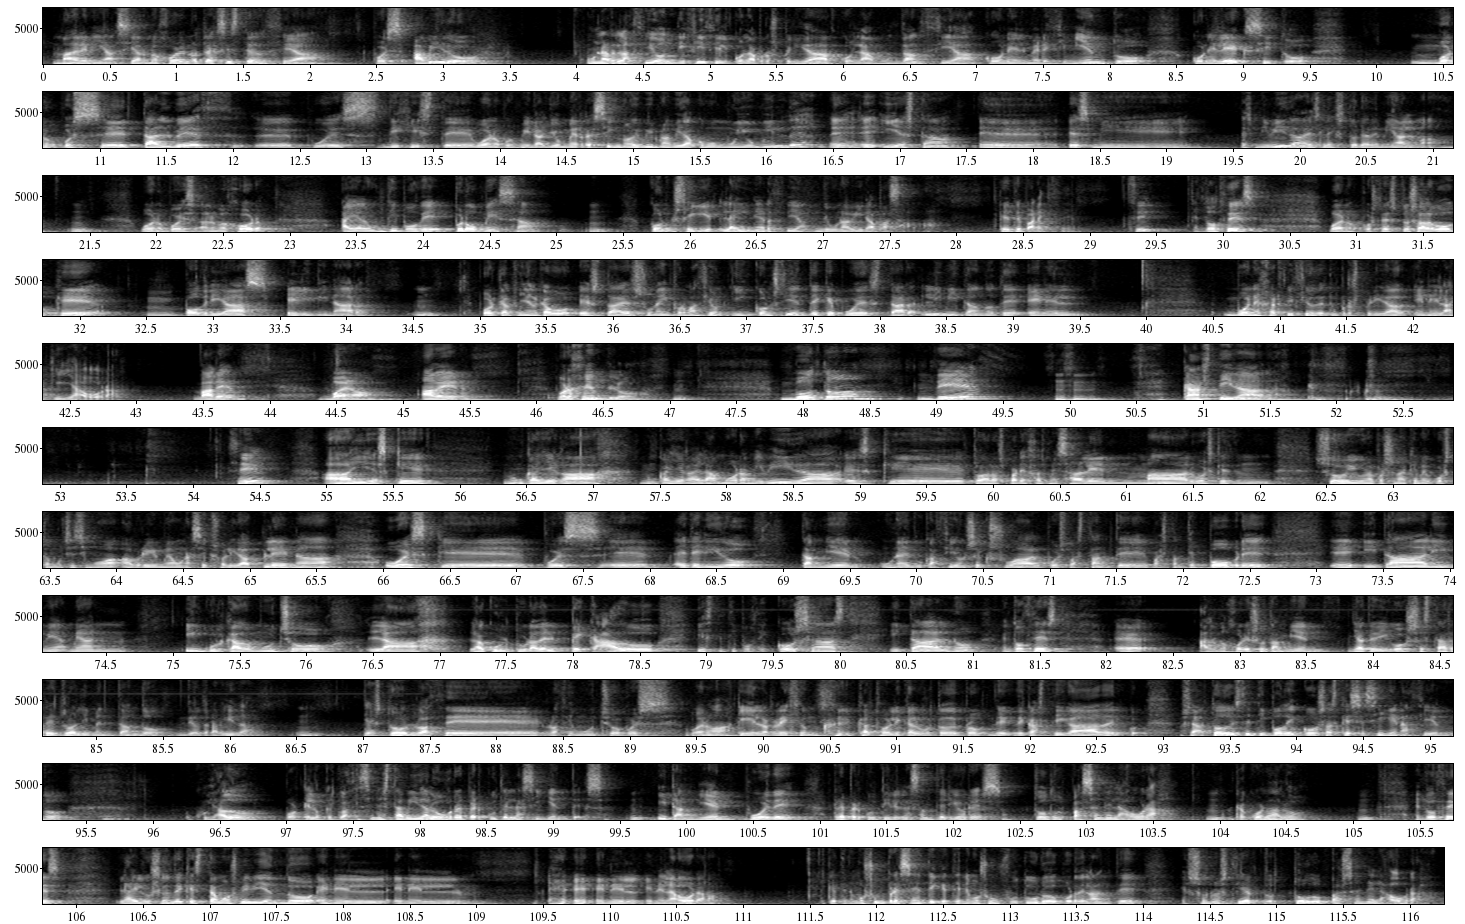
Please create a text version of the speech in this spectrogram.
Madre mía, si a lo mejor en otra existencia pues ha habido una relación difícil con la prosperidad, con la abundancia, con el merecimiento, con el éxito, bueno, pues eh, tal vez eh, pues dijiste, bueno, pues mira, yo me resigno a vivir una vida como muy humilde ¿eh? y esta es, mi, es mi vida, es la historia de mi alma. Bueno, pues a lo mejor hay algún tipo de promesa con seguir la inercia de una vida pasada. ¿Qué te parece? ¿Sí? Entonces, bueno, pues esto es algo que mm, podrías eliminar, porque al fin y al cabo esta es una información inconsciente que puede estar limitándote en el buen ejercicio de tu prosperidad en el aquí y ahora. ¿Vale? Bueno, a ver, por ejemplo, voto de castidad. ¿Sí? Ay, es que nunca llega, nunca llega el amor a mi vida, es que todas las parejas me salen mal, o es que soy una persona que me cuesta muchísimo abrirme a una sexualidad plena, o es que pues eh, he tenido también una educación sexual pues bastante, bastante pobre eh, y tal, y me, han inculcado mucho la, cultura del pecado y este tipo de cosas y tal, ¿no? Entonces, eh, a lo mejor eso también, ya te digo, se está retroalimentando de otra vida. Y esto lo hace, lo hace mucho, pues, bueno, aquí en la religión católica, el voto de, de, castigar, o sea, todo este tipo de cosas que se siguen haciendo, Cuidado, porque lo que tú haces en esta vida luego repercute en las siguientes. Y también puede repercutir en las anteriores. Todo pasa en el ahora. Recuérdalo. Entonces, la ilusión de que estamos viviendo en el, en el, en el, en el ahora, que tenemos un presente y que tenemos un futuro por delante, eso no es cierto. Todo pasa en el ahora.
